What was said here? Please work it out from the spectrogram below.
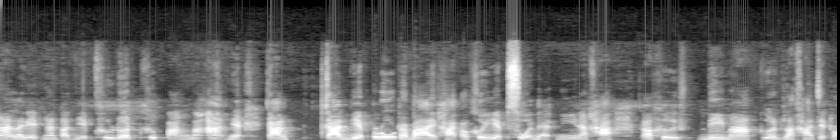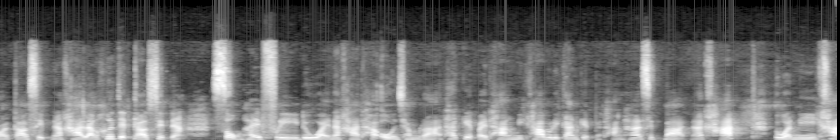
งานละเอียดงานตัดเย็บคือเลิศคือปังมาอะเนี่ยการ การเย็บรูดระบายค่ะ ก็คือเย็บสวยแบบนี้นะคะ ก็คือดีมากเกินราคา 790 นะคะ แล้วก็คือ 790 เนี่ยส่งให้ฟรีด้วยนะคะ ถ้าโอนชำระ ถ้าเก็บไปลายทางมีค่าบริการเก็บไปลายทาง 50 บาทนะคะ ตัวนี้ค่ะ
